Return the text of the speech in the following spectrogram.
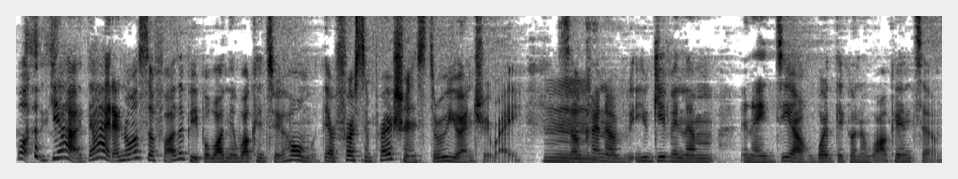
Well, yeah, that, and also for other people when they walk into your home, their first impressions through your entryway. So kind of you giving them an idea of what they're going to walk into.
